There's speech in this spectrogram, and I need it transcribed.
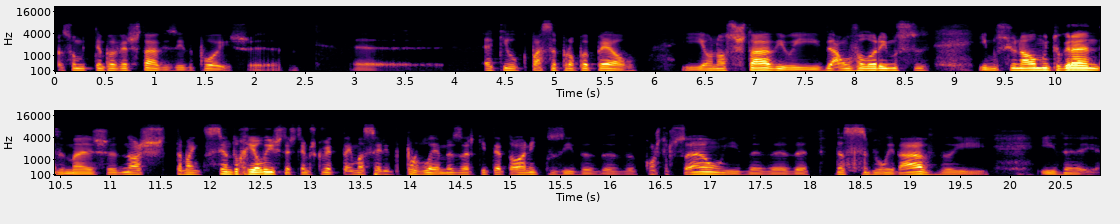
passou muito tempo a ver estádios e depois uh, uh, aquilo que passa para o papel e é o nosso estádio e dá um valor emo emocional muito grande, mas nós também, sendo realistas, temos que ver que tem uma série de problemas arquitetónicos e de, de, de construção e de, de acessibilidade e, e, de,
